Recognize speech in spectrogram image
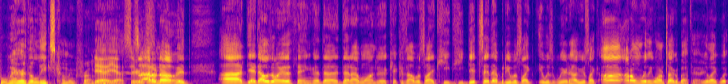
where are the leaks coming from? yeah, yeah, So seriously. I don't know. It, uh, yeah, that was the only other thing that that, that I wanted to because I was like, he he did say that, but he was like, it was weird how he was like, uh, I don't really want to talk about that. You're like, what?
